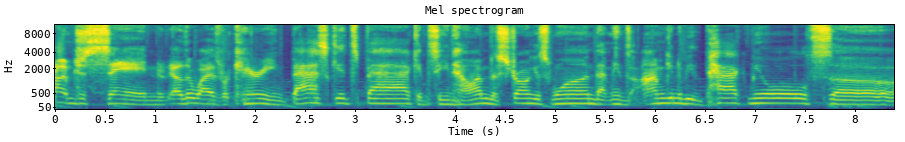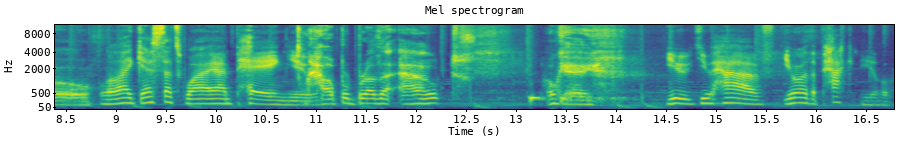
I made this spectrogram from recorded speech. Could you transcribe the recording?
I'm just saying, otherwise, we're carrying baskets back and seeing how I'm the strongest one. That means I'm going to be the pack mule. So, Well, I guess that's why I'm paying you. help a brother out. Okay. You you have you're the pack mule.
